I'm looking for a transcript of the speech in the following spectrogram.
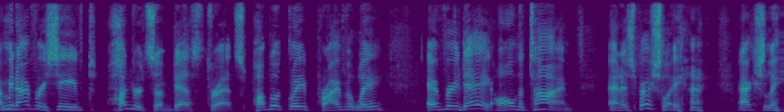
I mean, I've received hundreds of death threats, publicly, privately, every day, all the time. And especially, actually,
